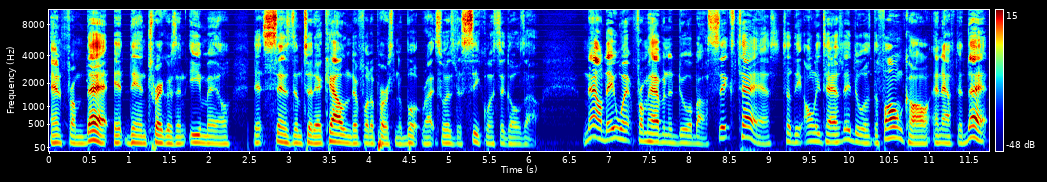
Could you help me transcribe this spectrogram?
And from that, it then triggers an email that sends them to their calendar for the person to book, right? So it's the sequence that goes out. Now they went from having to do about six tasks to the only task they do is the phone call. And after that,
